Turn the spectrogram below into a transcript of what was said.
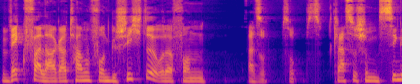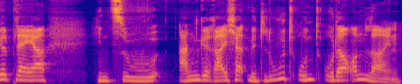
wegverlagert haben von Geschichte oder von, also so klassischem Singleplayer hin zu angereichert mit Loot und oder Online.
